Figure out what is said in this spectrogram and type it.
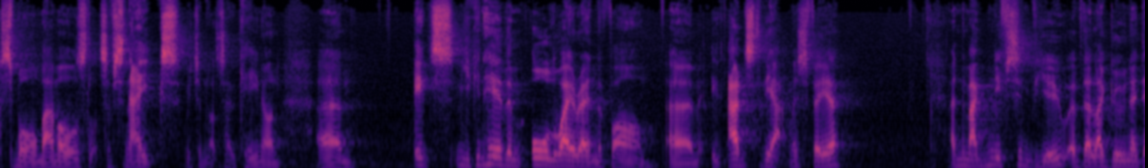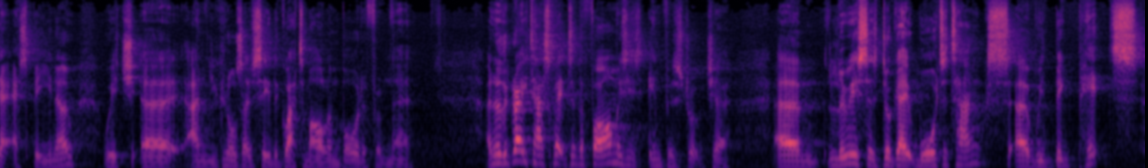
small mammals, lots of snakes, which I'm not so keen on. Um, it's, you can hear them all the way around the farm. Um, it adds to the atmosphere and the magnificent view of the Laguna del Espino, which, uh, and you can also see the Guatemalan border from there. Another great aspect of the farm is its infrastructure. Um, Luis has dug out water tanks uh, with big pits,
